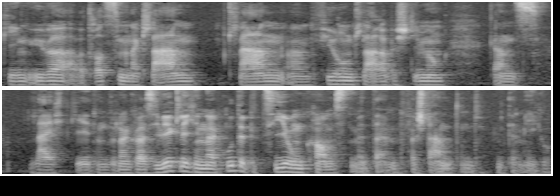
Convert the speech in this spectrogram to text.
gegenüber, aber trotzdem einer klaren, klaren äh, Führung, klarer Bestimmung ganz leicht geht und du dann quasi wirklich in eine gute Beziehung kommst mit deinem Verstand und mit dem Ego.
